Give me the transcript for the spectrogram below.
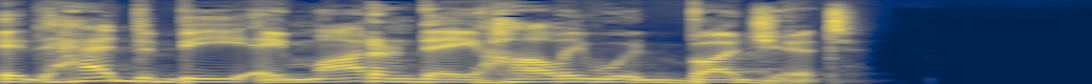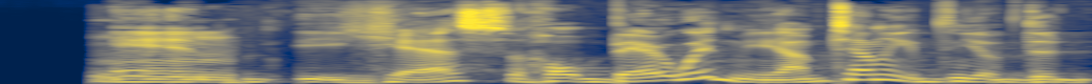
it had to be a modern day Hollywood budget. And yes, hold, bear with me. I'm telling you, you know, the,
